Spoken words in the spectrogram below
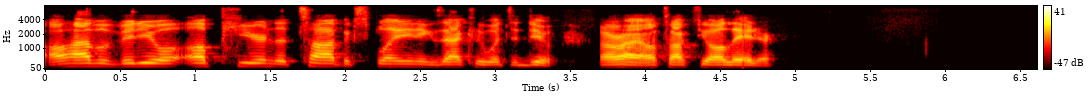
I'll have a video up here in the top explaining exactly what to do. All right, I'll talk to you all later.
